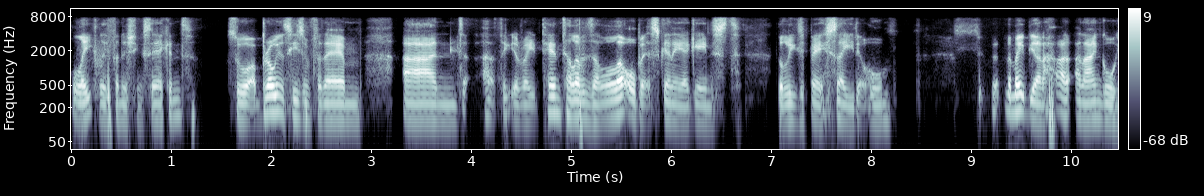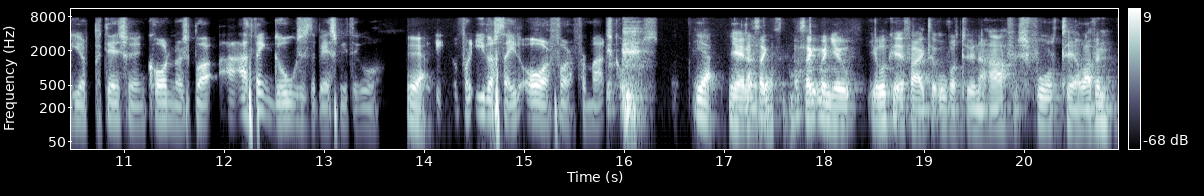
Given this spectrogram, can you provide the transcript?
likely finishing second. So a brilliant season for them, and I think you're right. Ten to eleven is a little bit skinny against the league's best side at home. There might be an, an angle here potentially in corners, but I think goals is the best way to go. Yeah. For either side or for, for match calls. Yeah. Yeah, and I think I think when you you look at the fact that over two and a half is four to eleven,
